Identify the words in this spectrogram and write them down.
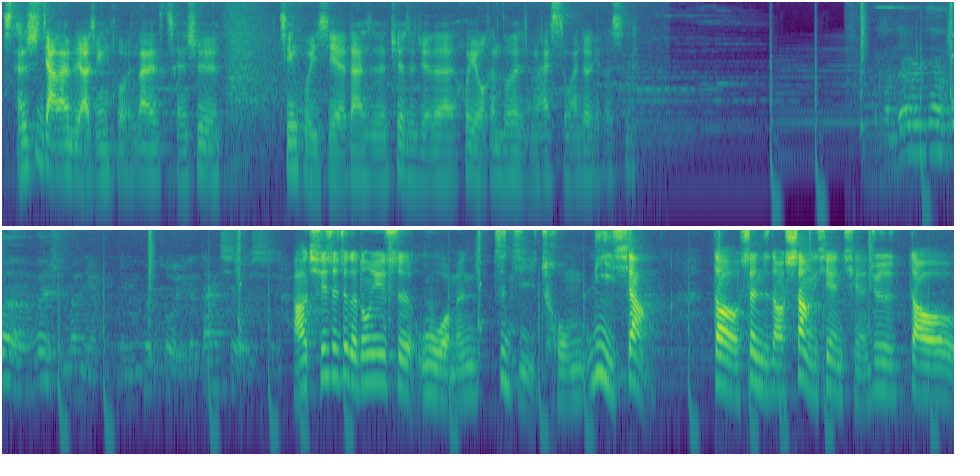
程序加班比较辛苦，那程序。辛苦一些，但是确实觉得会有很多的人来喜欢这个游戏。很多人在问，为什么你你们会做一个单机游戏？然后其实这个东西是我们自己从立项到甚至到上线前，就是到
